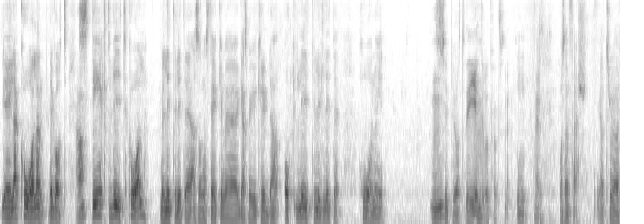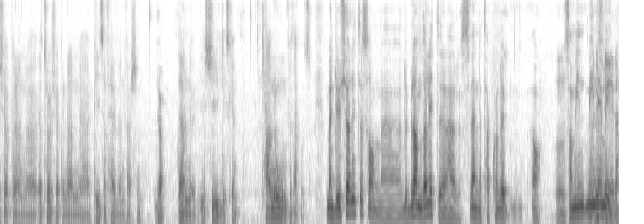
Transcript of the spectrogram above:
Jag gillar kålen. Det är gott. Stekt vitkål. Med lite, lite, alltså man steker med ganska mycket krydda. Och lite, lite, lite honung i. Supergott. Det är jättegott faktiskt. Nu. Mm. Och sen färs. Jag tror jag köper, en, eh, jag tror jag köper den eh, Piece of Heaven-färsen. Ja. Den i kyldisken. Kanon för tacos. Men du kör lite sån, eh, du blandar lite den här svennetacon. Ja. Som min, min Men mer- fredag.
